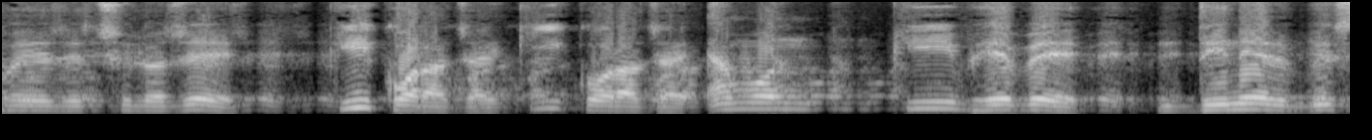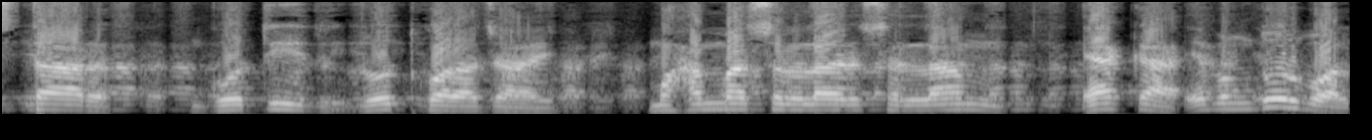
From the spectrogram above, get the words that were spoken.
হয়ে যেছিল যে, কি করা যায়, কি করা যায়, এমন কি ভেবে দিনের বিস্তার গতি রোধ করা যায়? মোহাম্মদ সাল্লাম একা এবং দুর্বল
